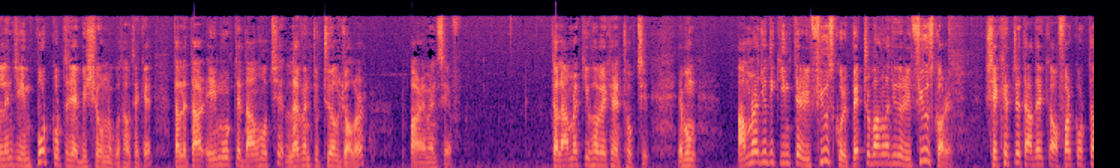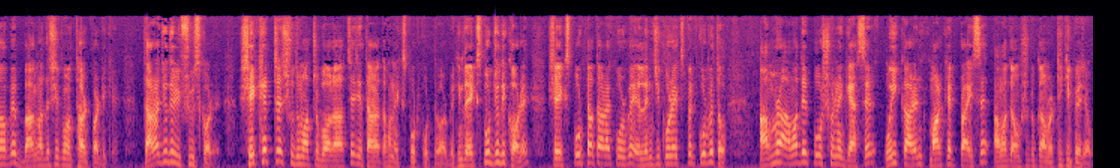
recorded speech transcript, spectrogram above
এলএনজি ইম্পোর্ট করতে যাই বিশ্বের অন্য কোথাও থেকে, তাহলে তার এই মুহূর্তে দাম হচ্ছে eleven to twelve dollar per MNCF তাহলে আমরা কীভাবে এখানে ঠকছি? এবং আমরা যদি কিনতে রিফিউজ করি পেট্রো বাংলা যদি রিফিউজ করে, সেক্ষেত্রে তাদেরকে অফার করতে হবে বাংলাদেশের কোনো থার্ড পার্টিকে তারা যদি রিফিউজ করে, সেক্ষেত্রে শুধুমাত্র বলা আছে যে তারা তখন এক্সপোর্ট করতে পারবে। কিন্তু এক্সপোর্ট যদি করে, সেই এক্সপোর্টটাও তারা করবে এলএনজি করে এক্সপোর্ট করবে তো। আমরা আমাদের পোর্শনে গ্যাসের ওই কারেন্ট মার্কেট প্রাইসে আমাদের অংশটুকু আমরা ঠিকই পেয়ে যাব।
